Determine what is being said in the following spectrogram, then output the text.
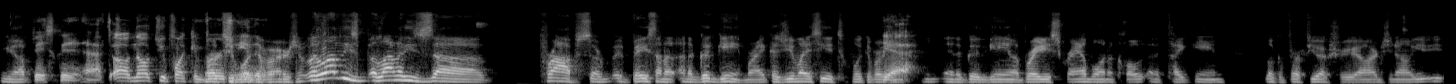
Yep. Basically, didn't have to. Oh, no two point conversion. No two point conversion. Well, a lot of these, a lot of these uh, props are based on a, on a good game, right? Because you might see a two point conversion yeah. in, in, a good game, a Brady scramble in a close in a tight game, looking for a few extra yards. You know, you, you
